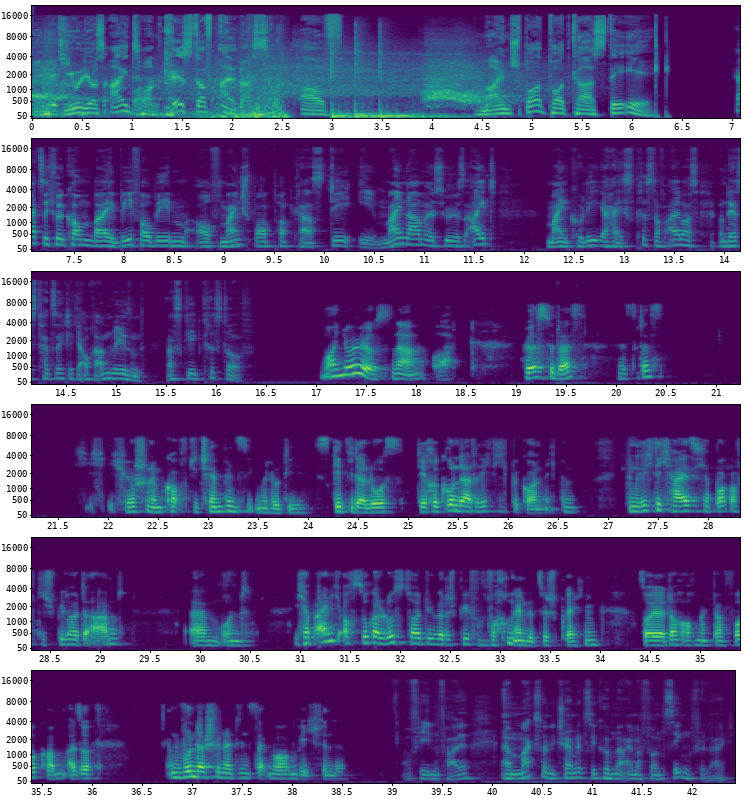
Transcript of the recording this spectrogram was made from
Mit Julius Eid und Christoph Albers. Auf meinsportpodcast.de. Herzlich willkommen bei BVB auf meinsportpodcast.de. Mein Name ist Julius Eid, mein Kollege heißt Christoph Albers und er ist tatsächlich auch anwesend. Was geht, Christoph? Moin Julius, na, oh, hörst du das? Hörst du das? Ich, ich, ich höre schon im Kopf die Champions League Melodie. Es geht wieder los. Die Rückrunde hat richtig begonnen. Ich bin, ich bin richtig heiß. Ich habe Bock auf das Spiel heute Abend. Ähm, und ich habe eigentlich auch sogar Lust, heute über das Spiel vom Wochenende zu sprechen. Soll ja doch auch manchmal vorkommen. Also ein wunderschöner Dienstagmorgen, wie ich finde. Auf jeden Fall. Ähm, magst du die Champions League-Hymne einmal von singen vielleicht?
